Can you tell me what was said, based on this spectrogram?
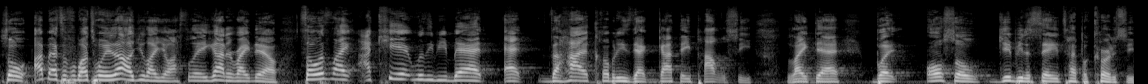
so I'm asking for my twenty dollars. You're like, yo, I still ain't got it right now. So it's like I can't really be mad at the higher companies that got their policy like that, but also give me the same type of courtesy.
